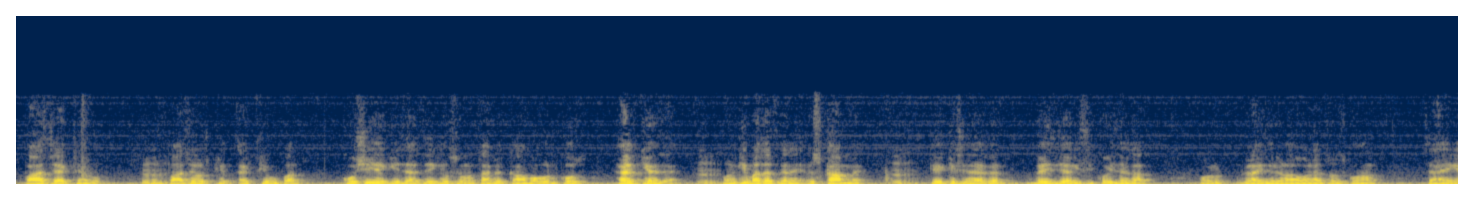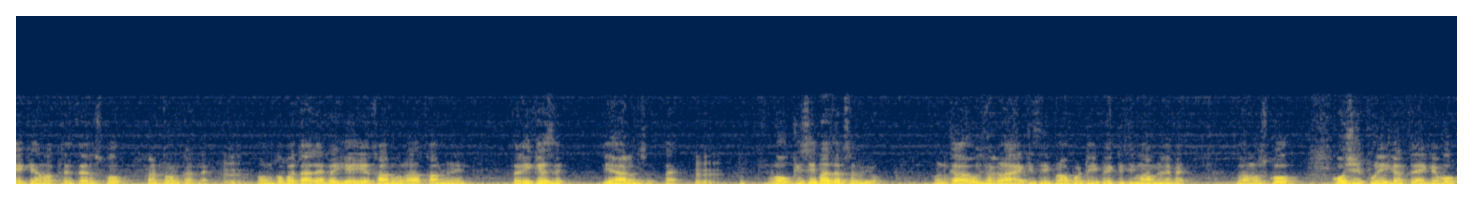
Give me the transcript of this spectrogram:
पाँच एक्ट हैं वो। उन पाँचों एक्ट के ऊपर कोशिश ये की जाती है कि उसके मुताबिक काम हो उनको हेल्प किया जाए। उनकी मदद करें उस काम में। हम्म, कि किसी ने अगर बेच दिया किसी कोई जगह और लड़ाई झगड़ा हो रहा है तो उसको हम चाहेंगे कि हम अपने तरह उसको कंट्रोल कर लें। हम्म, उनको बता दें भाई ये ये कानून है कानूनी तरीके से ये हल हो सकता है। हम्म, वो किसी मज़हब से भी हो उनका वो झगड़ा है किसी प्रॉपर्टी पे किसी मामले में तो हम उसको कोशिश पूरी करते हैं कि वो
